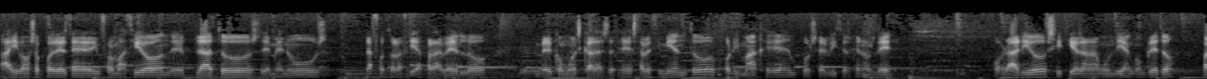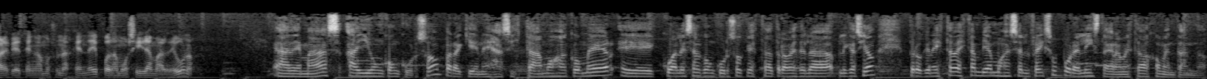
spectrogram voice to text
Ahí vamos a poder tener información de platos, de menús, la fotografía para verlo, ver cómo es cada establecimiento, por imagen, por servicios que nos dé, horarios, si cierran algún día en concreto, para que tengamos una agenda y podamos ir a más de uno. Además, hay un concurso para quienes asistamos a comer. Eh, ¿Cuál es el concurso que está a través de la aplicación? Pero que en esta vez cambiamos es el Facebook por el Instagram, estabas comentando.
